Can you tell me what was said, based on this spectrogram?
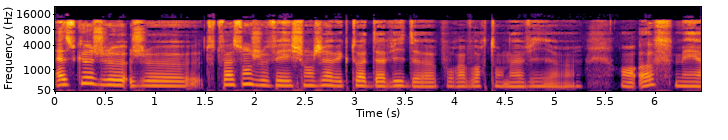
est-ce que je, je, de toute façon, je vais échanger avec toi, David, pour avoir ton avis en off, mais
